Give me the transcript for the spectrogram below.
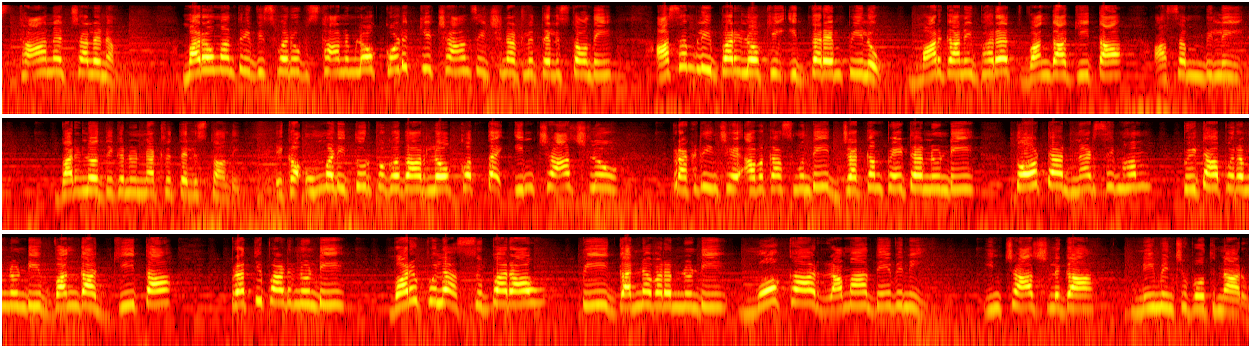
స్థాన చలనం. మరో మంత్రి విశ్వరూప్ స్థానంలో కొడుక్కి ఛాన్స్ ఇచ్చినట్లు తెలుస్తోంది. అసెంబ్లీ బరిలోకి ఇద్దరు ఎంపీలు మార్గాని భరత్ వంగా గీత అసెంబ్లీ బరిలో దిగనున్నట్లు తెలుస్తోంది. ఇక ఉమ్మడి తూర్పుగోదావరిలో కొత్త ఇన్ఛార్జ్లు ప్రకటించే అవకాశం ఉంది. జగ్గంపేట నుండి తోట నరసింహం పిఠాపురం నుండి వంగ గీత ప్రతిపాడు నుండి వరుపుల సుబ్బారావు పి. గన్నవరం నుండి మోకా రమాదేవిని ఇన్ఛార్జ్లుగా నియమించబోతున్నారు.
